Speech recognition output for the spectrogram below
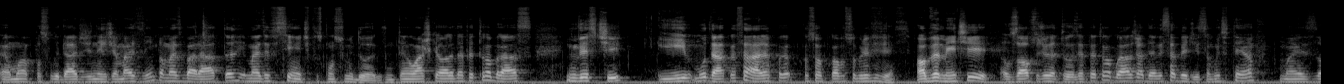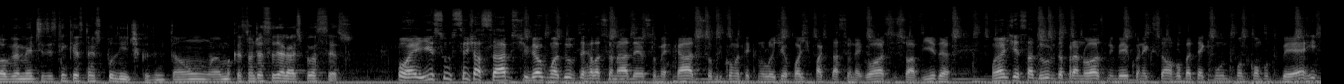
é uma possibilidade de energia mais limpa, mais barata e mais eficiente para os consumidores. Então eu acho que é hora da Petrobras investir e mudar para essa área para sua própria sobrevivência. Obviamente, os altos diretores da Petrobras já devem saber disso há muito tempo, mas obviamente existem questões políticas, então é uma questão de acelerar esse processo. Bom, é isso. Você já sabe, se tiver alguma dúvida relacionada ao seu mercado, sobre como a tecnologia pode impactar seu negócio, sua vida, mande essa dúvida para nós no e-mail conexão.tecmundo.com.br.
